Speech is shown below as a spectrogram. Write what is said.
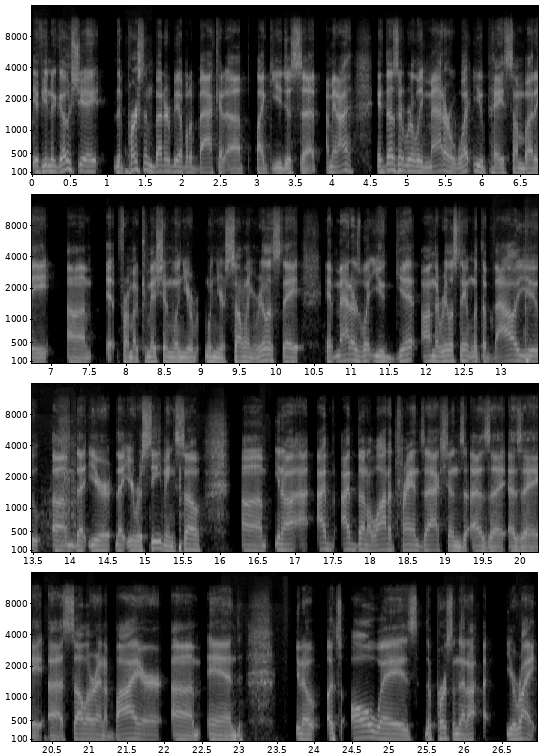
if you negotiate, the person better be able to back it up, like you just said. I mean, I it doesn't really matter what you pay somebody um, from a commission when you're when you're selling real estate. It matters what you get on the real estate and what the value um, that you're that you're receiving. So um, you know, I, have I've done a lot of transactions as a as a uh, seller and a buyer, um, and you know, it's always the person that I. You're right.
